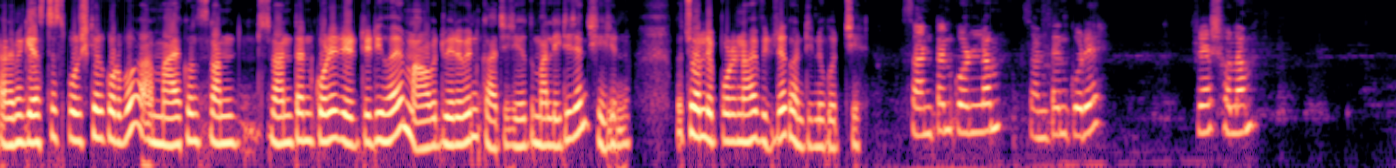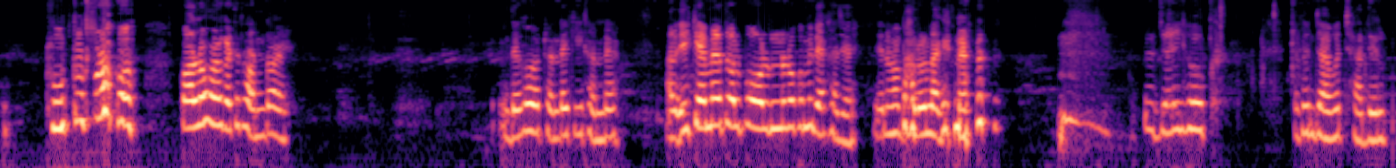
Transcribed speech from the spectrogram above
আর আমি গ্যাস ট্যাস পরিষ্কার করব, আর মা এখন স্নান স্নান টান করে রেডি রেডি হয়ে মা আবার বেরোবেন কাজে, যেহেতু মা লেটে যান সেই জন্য। তো চলে পরে না হয় ভিডিওটা কন্টিনিউ করছি। স্নান টান করলাম, স্নান টান করে ফ্রেশ হলাম। ঠুট টুট পুরো কালো হয়ে গেছে ঠান্ডায়। দেখো ঠান্ডা কি ঠান্ডা আর এই ক্যামেরাতে অল্প অন্যরকমই দেখা যায়, যেন আমার ভালো লাগে না। তো যাই হোক, এখন যাব ছাদে অল্প,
